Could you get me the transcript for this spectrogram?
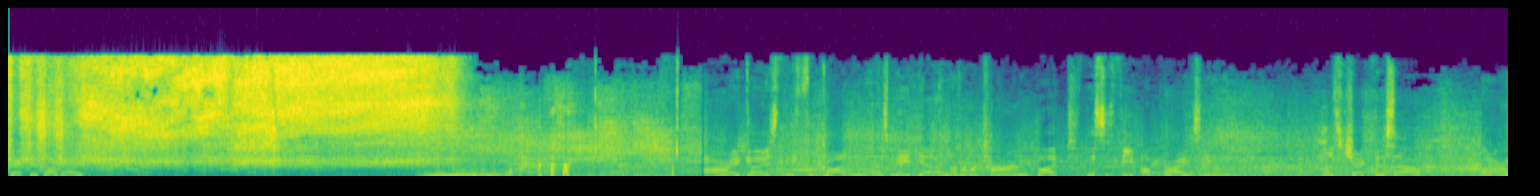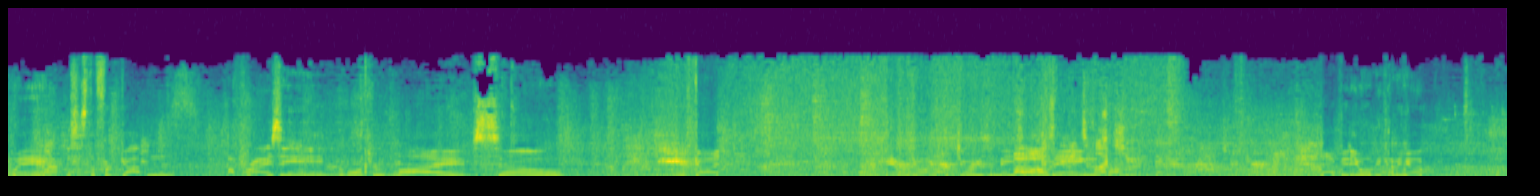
Check this out, guys. All right, guys, the Forgotten has made yet another return, but this is the Uprising. Let's check this out. On our way, this is the Forgotten Uprising. We're going through live. So, we've got our camera going for Joey's amazing oh, things. On, that video will be coming up.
